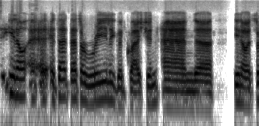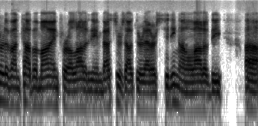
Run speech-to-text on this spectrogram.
you know, that that's a really good question, and uh, you know, it's sort of on top of mind for a lot of the investors out there that are sitting on a lot of the uh,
